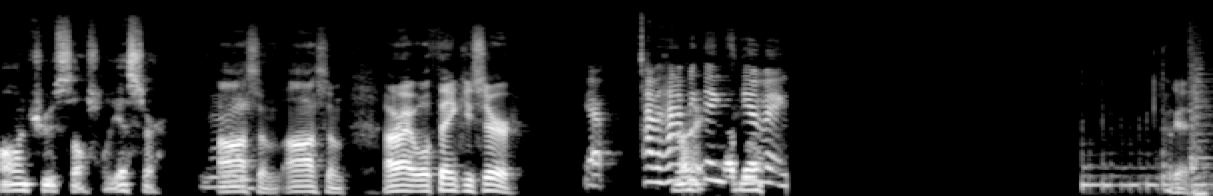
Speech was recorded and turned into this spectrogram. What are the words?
on Truth Social. Yes, sir. Nice. Awesome, awesome. All right, well, thank you, sir. Yep. Have a happy All right. Thanksgiving. Okay.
